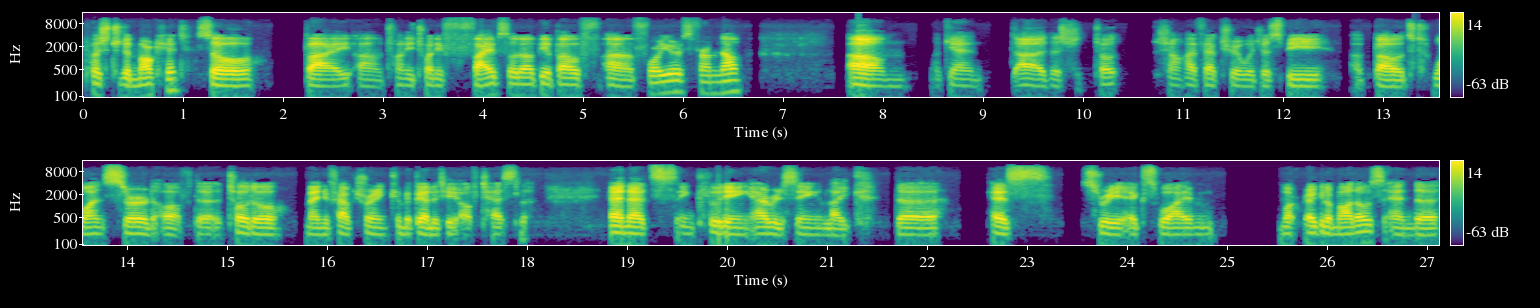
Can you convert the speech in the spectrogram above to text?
pushed to the market. So by uh, 2025, so that'll be about uh, four years from now. Um, again, uh, the Shanghai factory will just be about one third of the total manufacturing capability of Tesla. And that's including everything like the S3XY regular models and the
